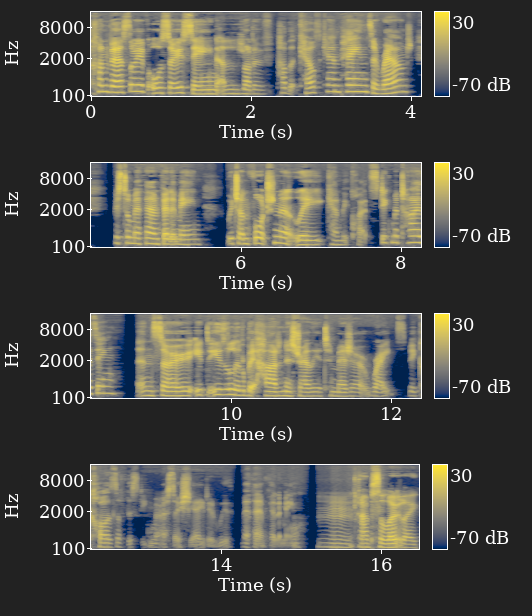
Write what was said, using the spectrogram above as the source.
conversely, we've also seen a lot of public health campaigns around crystal methamphetamine, which unfortunately can be quite stigmatizing and so it is a little bit hard in Australia to measure rates because of the stigma associated with methamphetamine. Mm, absolutely.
